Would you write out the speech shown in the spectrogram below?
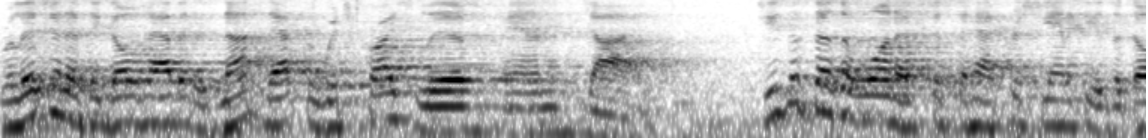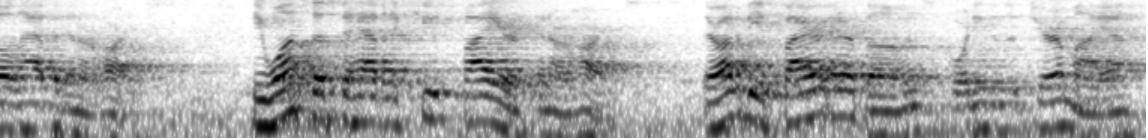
Religion as a dull habit is not that for which Christ lived and died. Jesus doesn't want us just to have Christianity as a dull habit in our hearts. He wants us to have an acute fire in our hearts. There ought to be a fire in our bones, according to Jeremiah,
